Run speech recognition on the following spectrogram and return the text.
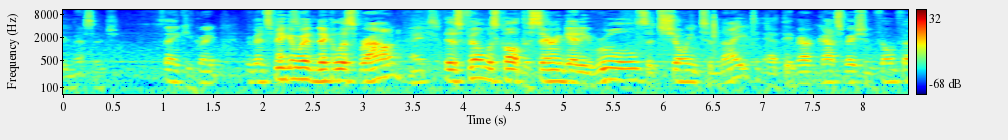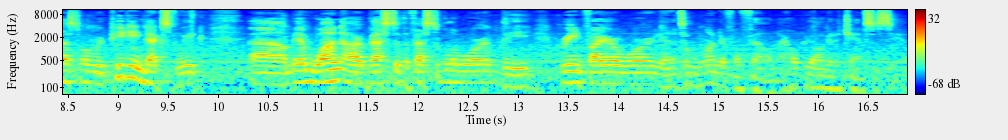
Great message. Thank you. Great, We've been speaking Thanks. with Nicolas Brown. thanks. His film was called The Serengeti Rules. It's showing tonight at the American Conservation Film Festival, repeating next week. Um, it won our Best of the Festival Award, the Green Fire Award, and it's a wonderful film. I hope you all get a chance to see it.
